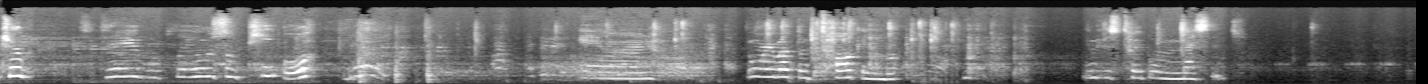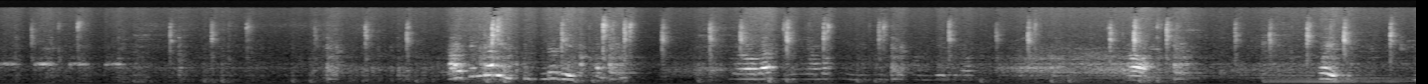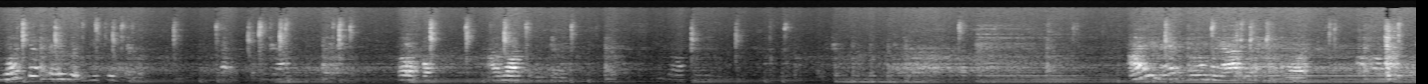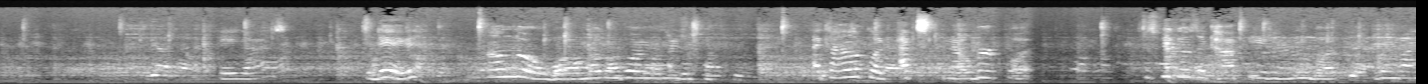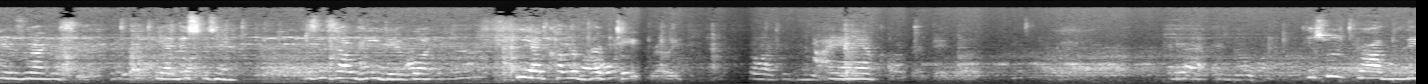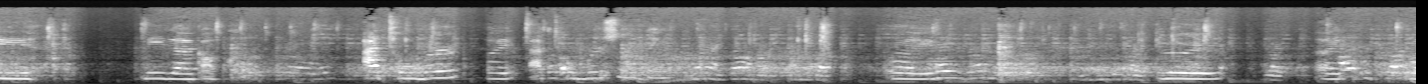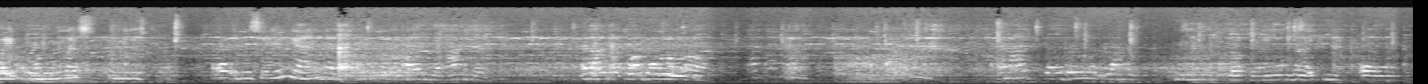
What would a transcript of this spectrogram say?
YouTube. Today we're playing with some people. And don't worry about them talking, but let me just type a message. I think I included something. No, that's me. I'm watching YouTube on video. Oh. Wait. What's your favorite YouTuber? Oh, oh. I'm watching him. I met Roman Atlas before. Yeah, no. Hey guys, today, I'm my music. I kind of look like X Albert, but just because I copied him, but I don't find his record. Yeah, this is him. This is how he did, but he had color grip tape, really. I didn't have color grip tape. yeah and no one. This was probably maybe like October, like October something, like, like, like, we're doing this. Let me just, let me say it again. and I him. And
